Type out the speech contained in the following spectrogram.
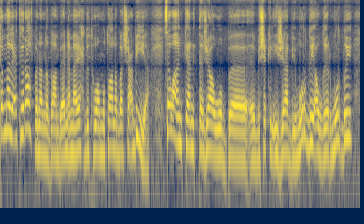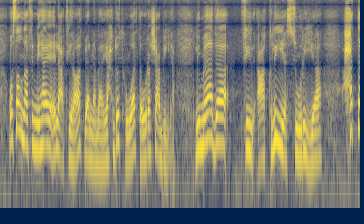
تم الاعتراف من النظام بأن ما يحدث هو مطالبة شعبية سواء كان التجاوب آه، بشكل إيجابي مرضي أو غير مرضي. وصلنا في النهاية إلى اعتراف بأن ما يحدث هو ثورة شعبية. لماذا في العقلية السورية حتى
